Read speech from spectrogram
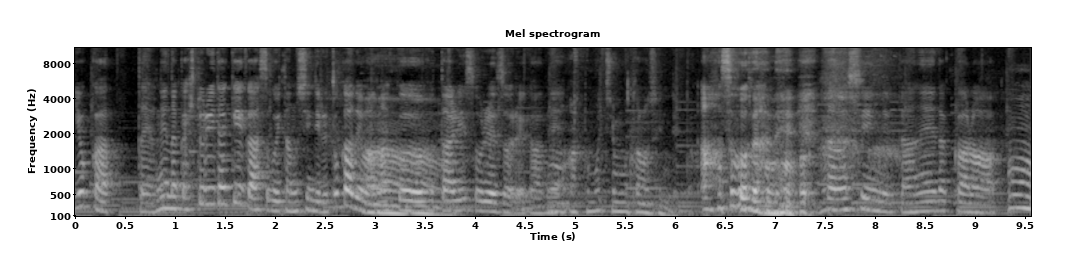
良かったよね。なんか一人だけがすごい楽しんでるとかではなく二人それぞれがね。うんあともちも楽しんでた。あそうだね。楽しんでたね。だから、うん、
